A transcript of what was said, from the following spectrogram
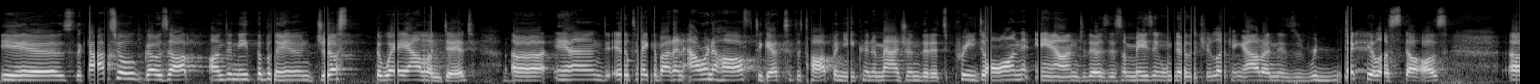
is the capsule goes up underneath the balloon just the way Alan did, uh, and it'll take about an hour and a half to get to the top, and you can imagine that it's pre-dawn, and there's this amazing window that you're looking out, and there's ridiculous stars. Uh,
